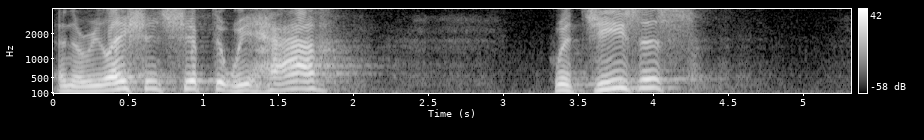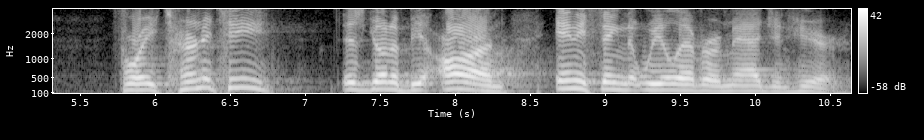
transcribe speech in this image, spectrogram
And the relationship that we have with Jesus for eternity is going to be on anything that we'll ever imagine here.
